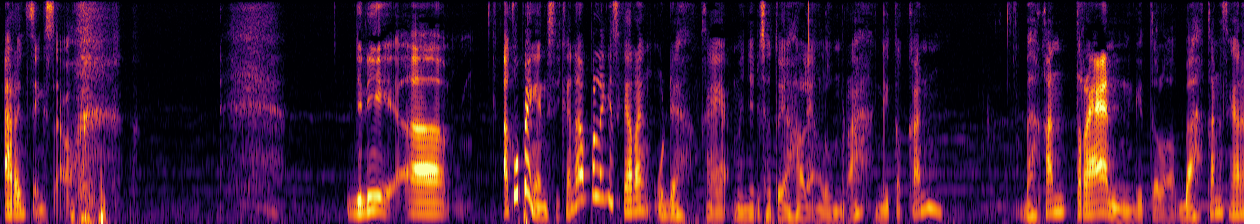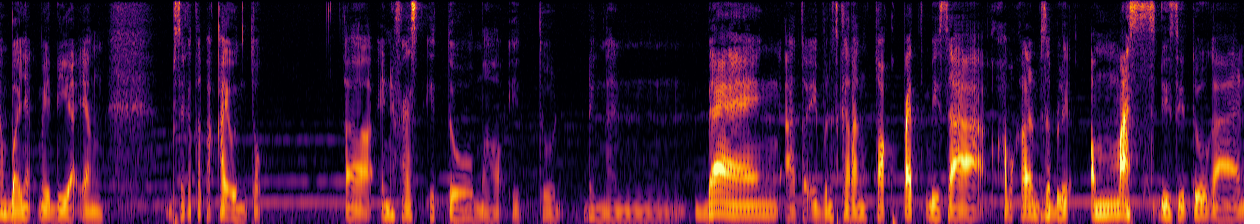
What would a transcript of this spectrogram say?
I don't think so. Jadi uh, aku pengen sih. Karena apalagi sekarang udah kayak menjadi satu yang hal yang lumrah gitu kan bahkan tren gitu loh. Bahkan sekarang banyak media yang bisa kita pakai untuk uh, invest itu mau itu dengan bank atau even sekarang Tokped bisa kamu kalian bisa beli emas di situ kan.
